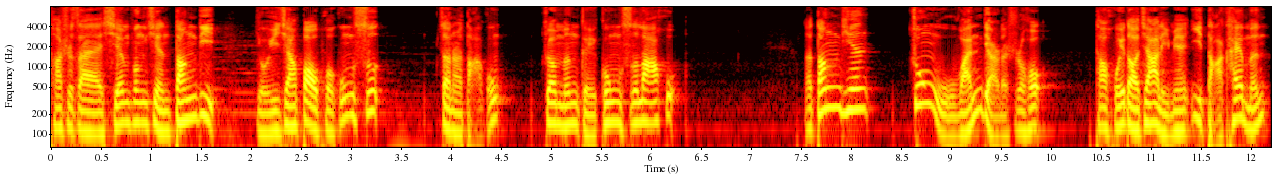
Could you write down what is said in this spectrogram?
他是在咸丰县当地有一家爆破公司，在那打工，专门给公司拉货。那当天中午晚点的时候，他回到家里面一打开门，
